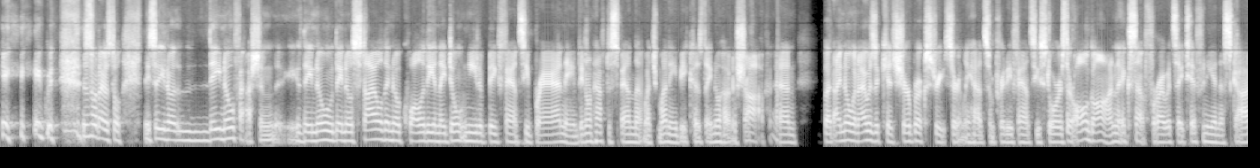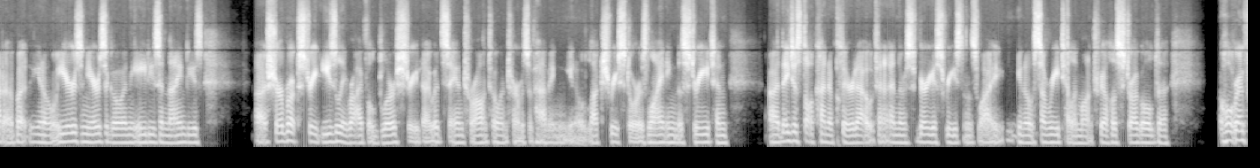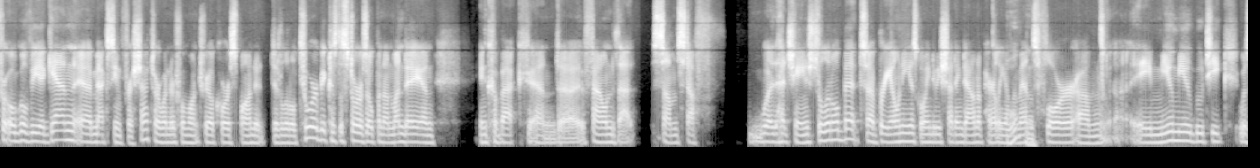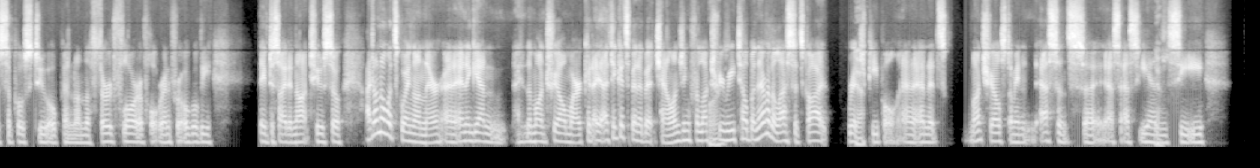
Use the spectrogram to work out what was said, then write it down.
This is what i was told. They said you know they know fashion they know they know style they know quality and they don't need a big fancy brand name. They don't have to spend that much money because they know how to shop. And but I know when I was a kid, Sherbrooke Street certainly had some pretty fancy stores. They're all gone except for I would say Tiffany and Escada. But you know, years and years ago in the 80s and 90s, uh, Sherbrooke Street easily rivaled Bloor Street. I would say in Toronto in terms of having you know luxury stores lining the street, and uh, they just all kind of cleared out. And, and, there's various reasons why you know some retail in Montreal has struggled. Uh, Holt Renfrew Ogilvy again. Uh, Maxime Frechette, our wonderful Montreal correspondent, did a little tour because the store is open on Monday and in Quebec and uh, found that some stuff would, had changed a little bit. Uh, Brioni is going to be shutting down apparently on Ooh. the men's floor. Um, a Miu Miu boutique was supposed to open on the third floor of Holt Renfrew Ogilvy. They've decided not to. So I don't know what's going on there. And, and again, the Montreal market, I, I, think it's been a bit challenging for luxury retail, but nevertheless, it's got rich yeah. people and, and it's Montreal. I mean, SSENSE, uh, S S E N C E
